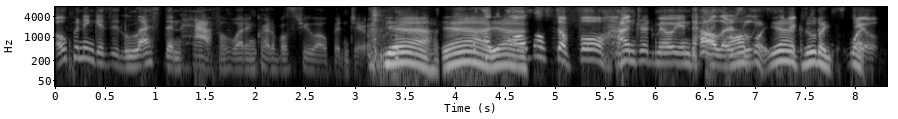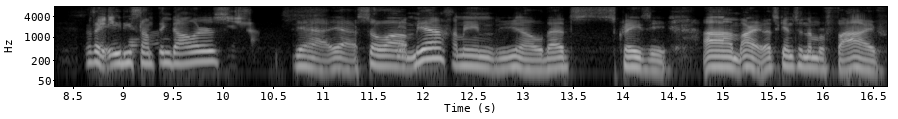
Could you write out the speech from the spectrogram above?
opening is less than half of what Incredibles two opened to. Yeah, yeah, yeah. Almost a full hundred million dollars. Yeah, because it was like what? It was like eighty something dollars. Yeah. Yeah, yeah. So um yeah, I mean, you know, that's crazy. Um all right, let's get into number 5.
